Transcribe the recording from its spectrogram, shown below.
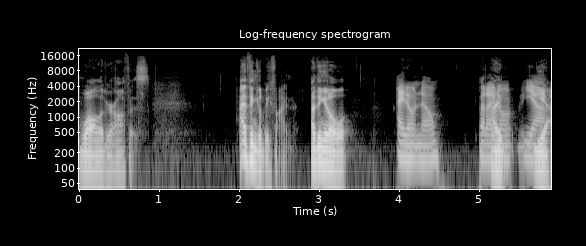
wall of your office. I think it'll be fine. I think it'll I don't know, but I, don't. Yeah.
